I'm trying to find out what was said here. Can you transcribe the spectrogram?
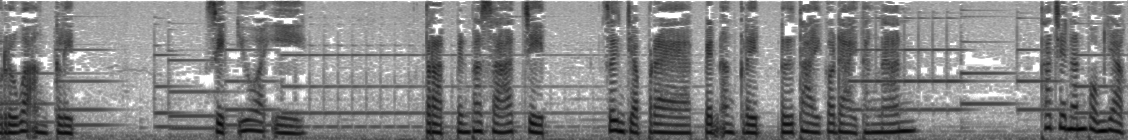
หรือว่าอังกฤษ สิทธิ์ยั่วอีก ตรัสเป็นภาษาจิต ซึ่งจะแปลเป็นอังกฤษหรือไทยก็ได้ทั้งนั้น ถ้าเช่นนั้นผมอยาก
